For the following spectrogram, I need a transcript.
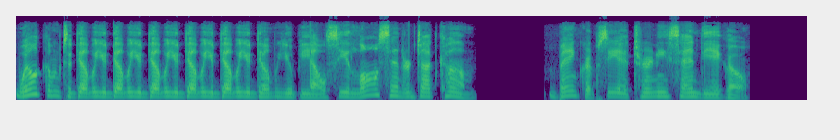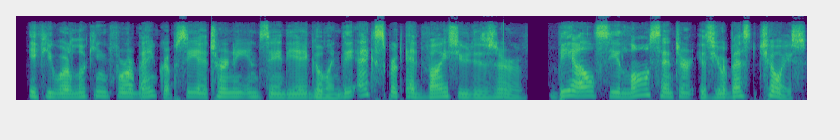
Welcome to www.blclawcenter.com. Bankruptcy Attorney San Diego. If you are looking for a bankruptcy attorney in San Diego and the expert advice you deserve, BLC Law Center is your best choice.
